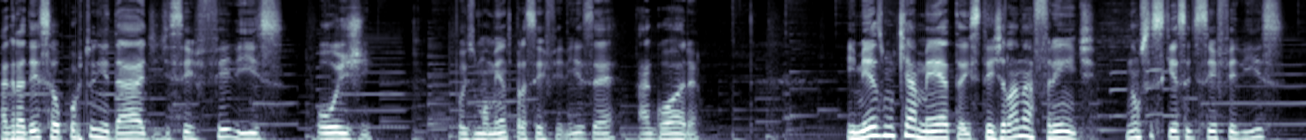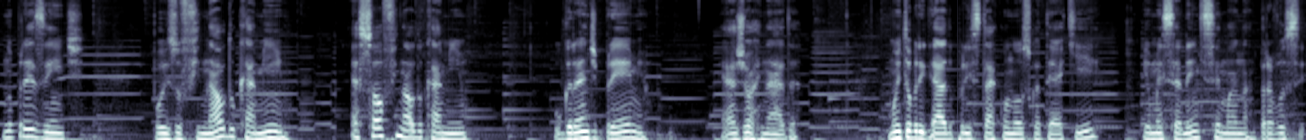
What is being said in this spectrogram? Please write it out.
Agradeça a oportunidade de ser feliz hoje, pois o momento para ser feliz é agora. E mesmo que a meta esteja lá na frente, não se esqueça de ser feliz no presente, pois o final do caminho é só o final do caminho. O grande prêmio é a jornada. Muito obrigado por estar conosco até aqui e uma excelente semana para você.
